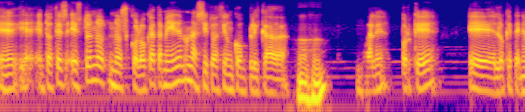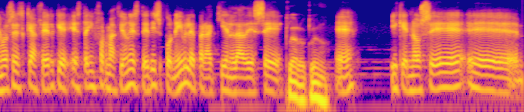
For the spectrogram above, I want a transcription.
eh, entonces, esto nos coloca también en una situación complicada, ¿vale? Porque eh, lo que tenemos es que hacer que esta información esté disponible para quien la desee. Claro, claro. ¿eh? Y que no se...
